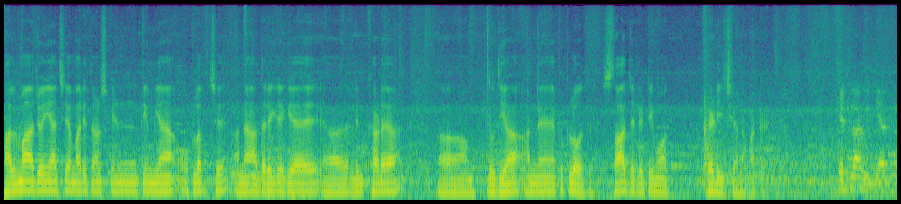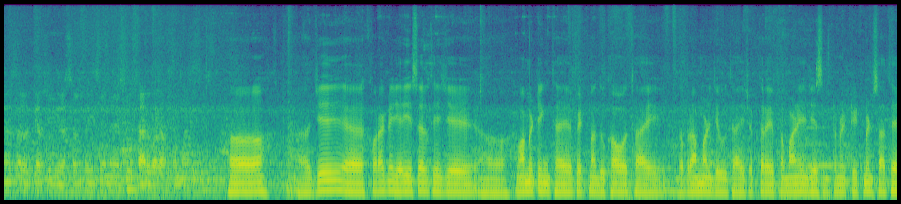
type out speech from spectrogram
હાલમાં જો અહીંયા છે, અમારી ત્રણ સ્કીન ટીમ અહીંયા ઉપલબ્ધ છે અને આ દરેક જગ્યાએ લીમખાડા દુધિયા અને પીપલોદ સાત જેટલી ટીમો રેડી છે એના માટે. કેટલા વિદ્યાર્થીઓને સર અત્યાર સુધી અસર થઈ છે અને શું સારવાર આપવામાં આવી છે? જે ખોરાકની ઝેરી અસરથી જે વોમિટિંગ થાય પેટમાં દુખાવો થાય ગભરામણ જેવું થાય ચક્કર એ પ્રમાણે જે સિમ્ટમેટિક ટ્રીટમેન્ટ સાથે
